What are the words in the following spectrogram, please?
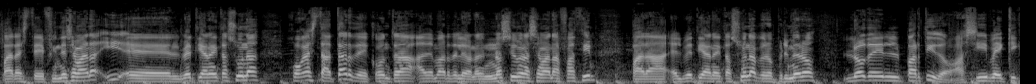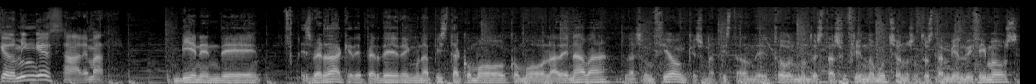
para este fin de semana. Y eh, el Betis Anaitasuna juega esta tarde contra Ademar de León. No ha sido una semana fácil para el Betis Anaitasuna, pero primero lo del partido. Así ve Quique Domínguez a Ademar. Vienen de, es verdad que de perder en una pista como, como, la de Nava, la Asunción, que es una pista donde todo el mundo está sufriendo mucho, nosotros también lo hicimos,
